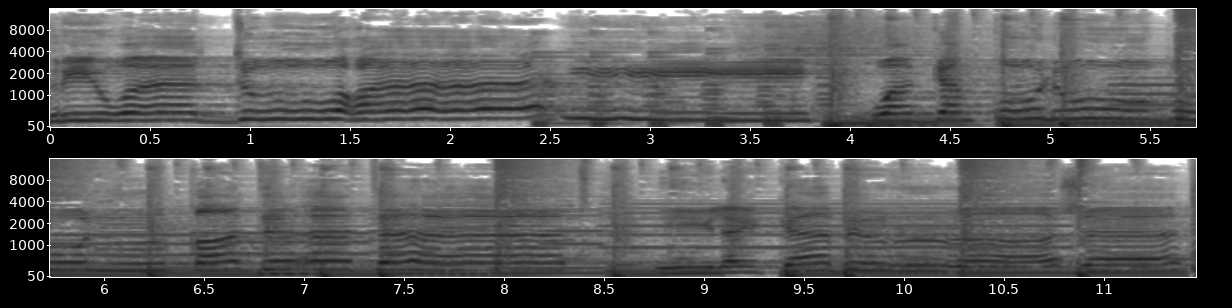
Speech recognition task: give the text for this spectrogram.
بالشكر والدعاء وكم قلوب قد أتت إليك بالرجاء.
